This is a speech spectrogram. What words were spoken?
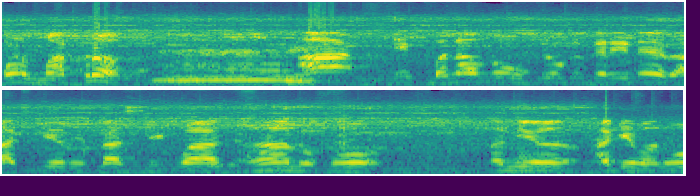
પણ માત્ર આ એક બનાવનો ઉપયોગ કરીને રાજકીય રોટલા શેકવા ઘણા લોકો અન્ય આગેવાનો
